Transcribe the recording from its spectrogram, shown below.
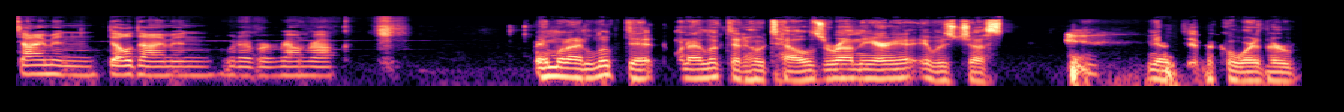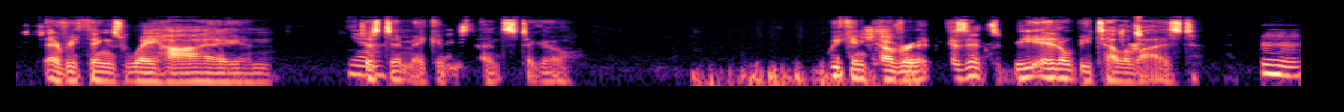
Diamond, Dell Diamond, whatever, Round Rock. and when I looked at when I looked at hotels around the area, it was just you know typical where they're everything's way high and Yeah. just didn't make any sense to go. We can cover it because it's be it'll be televised. Mm-hmm.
